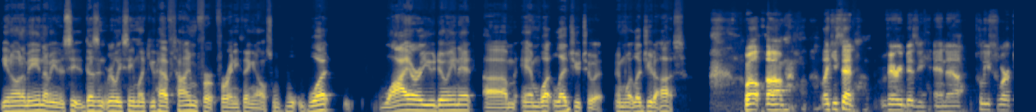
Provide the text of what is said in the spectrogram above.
you know what I mean? I mean, it doesn't really seem like you have time for for anything else. What why are you doing it um and what led you to it and what led you to us well um like you said, very busy. And uh, police work,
